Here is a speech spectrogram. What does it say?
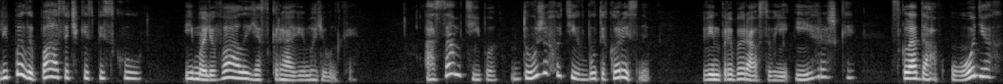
ліпили пасочки з піску і малювали яскраві малюнки. А сам Тібо дуже хотів бути корисним. Він прибирав свої іграшки, складав одяг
